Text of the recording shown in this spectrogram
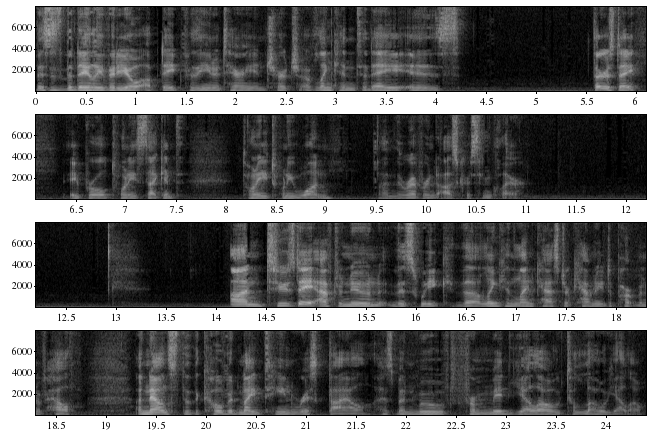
This is the daily video update for the Unitarian Church of Lincoln. Today is Thursday, April 22nd, 2021. I'm the Reverend Oscar Sinclair. On Tuesday afternoon this week, the Lincoln Lancaster County Department of Health announced that the COVID-19 risk dial has been moved from mid-yellow to low yellow.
